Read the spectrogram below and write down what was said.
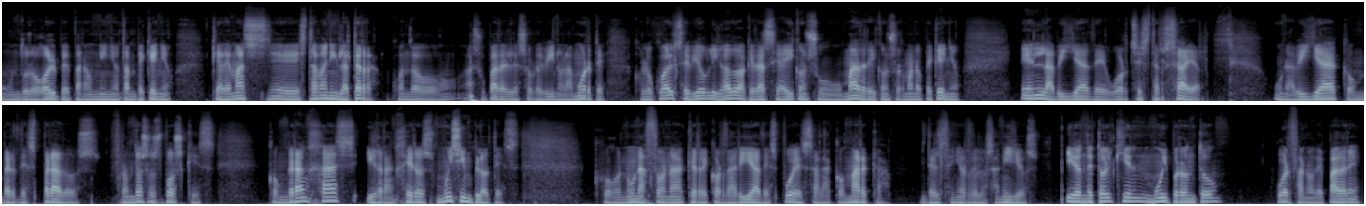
un duro golpe para un niño tan pequeño, que además eh, estaba en Inglaterra cuando a su padre le sobrevino la muerte, con lo cual se vio obligado a quedarse ahí con su madre y con su hermano pequeño, en la villa de Worcestershire, una villa con verdes prados, frondosos bosques, con granjas y granjeros muy simplotes, con una zona que recordaría después a la comarca del Señor de los Anillos, y donde Tolkien muy pronto huérfano de padre,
